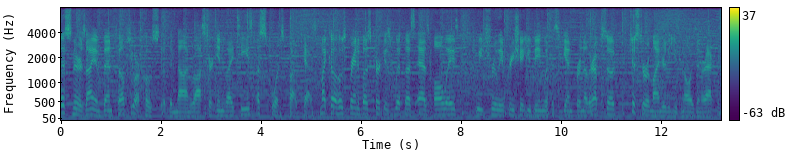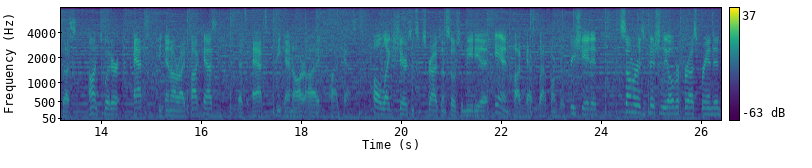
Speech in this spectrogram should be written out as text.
Listeners. I am Ben Phelps, your host of the Non Roster Invitees, a sports podcast. My co host Brandon Buskirk is with us as always. We truly appreciate you being with us again for another episode. Just a reminder that you can always interact with us on Twitter at the NRI Podcast. That's at the NRI Podcast. All likes, shares, and subscribes on social media and podcast platforms are appreciated. Summer is officially over for us, Brandon.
